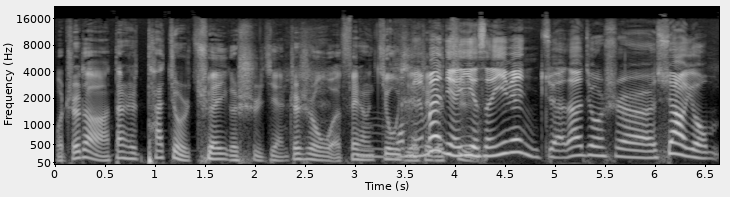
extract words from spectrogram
我知道啊，但是他就是缺一个事件，这是我非常嗯纠结。我明白你的意。思，因为你觉得就是需要有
